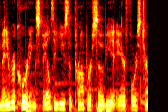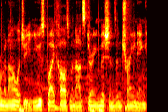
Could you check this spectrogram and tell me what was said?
Many recordings fail to use the proper Soviet Air Force terminology used by cosmonauts during missions and training.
